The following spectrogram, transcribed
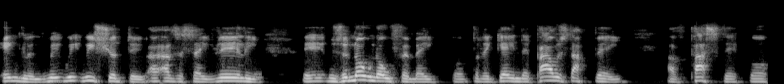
England, we, we, we should do, as I say, really, it was a no-no for me. But, but again, the powers that be have passed it. But,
